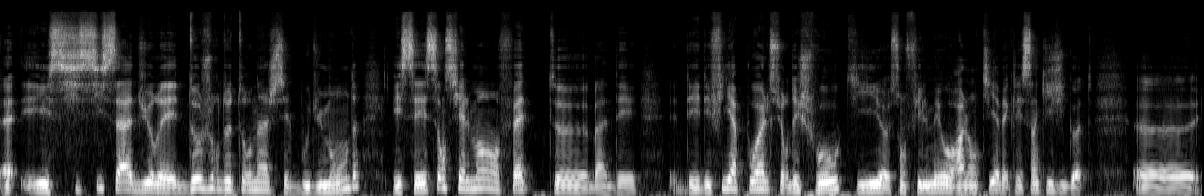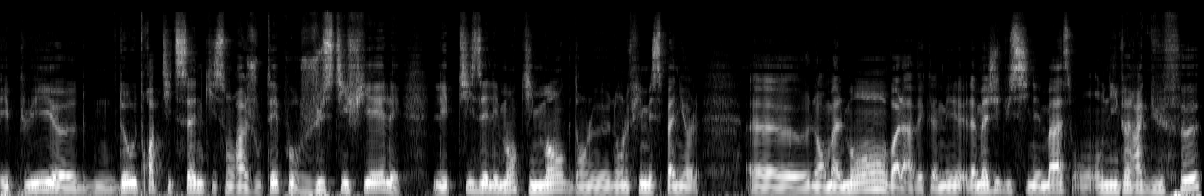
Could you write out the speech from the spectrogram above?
Euh, Et si, ça a duré deux jours de tournage, c'est le bout du monde. Et c'est essentiellement, en fait, euh, ben, des, filles à poil sur des chevaux qui euh, sont filmées au ralenti avec les seins qui gigotent. Et puis, deux ou trois petites scènes qui sont rajoutées pour justifier les, petits éléments qui manquent dans le, film espagnol. Normalement, voilà, avec la magie du cinéma, on, on y verra que du feu.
